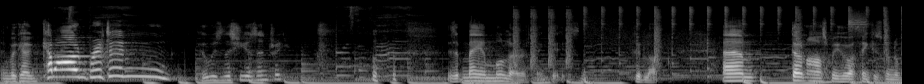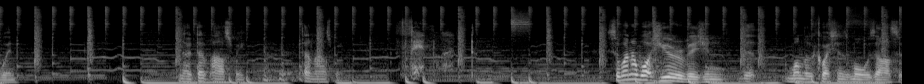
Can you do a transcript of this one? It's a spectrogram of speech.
And we're going, come on, Britain! Who is this year's entry? Is it Mae Muller, I think it is. Good luck. Um, don't ask me who I think is going to win. No, don't ask me. don't ask me. Finland. So when I watch Eurovision, the, one of the questions I'm always asked,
